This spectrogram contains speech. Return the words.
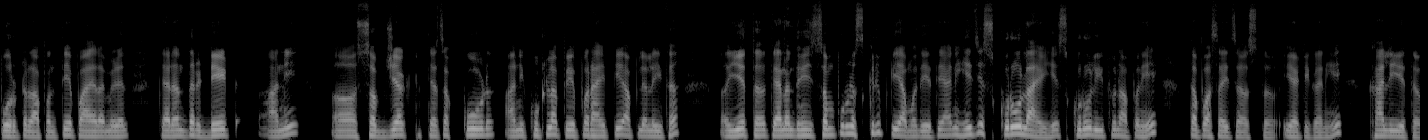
पोर्टल आपण ते पाहायला मिळेल. त्यानंतर डेट आणि सब्जेक्ट त्याचा कोड आणि कुठला पेपर आहे ते आपल्याला इथं येतं. त्यानंतर ही संपूर्ण स्क्रिप्ट यामध्ये येते आणि हे जे स्क्रोल आहे, हे स्क्रोल इथून आपण हे तपासायचं असतं. या ठिकाणी हे खाली येतं.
